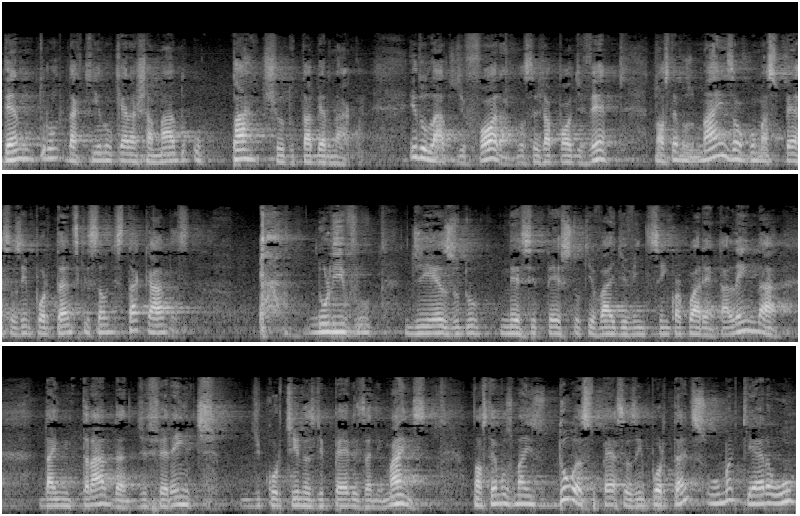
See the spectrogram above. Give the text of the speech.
dentro daquilo que era chamado o pátio do tabernáculo. E do lado de fora, você já pode ver, nós temos mais algumas peças importantes que são destacadas no livro de Êxodo, nesse texto que vai de 25 a 40. Além da, da entrada diferente de cortinas de peles animais, nós temos mais duas peças importantes. Uma que era o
